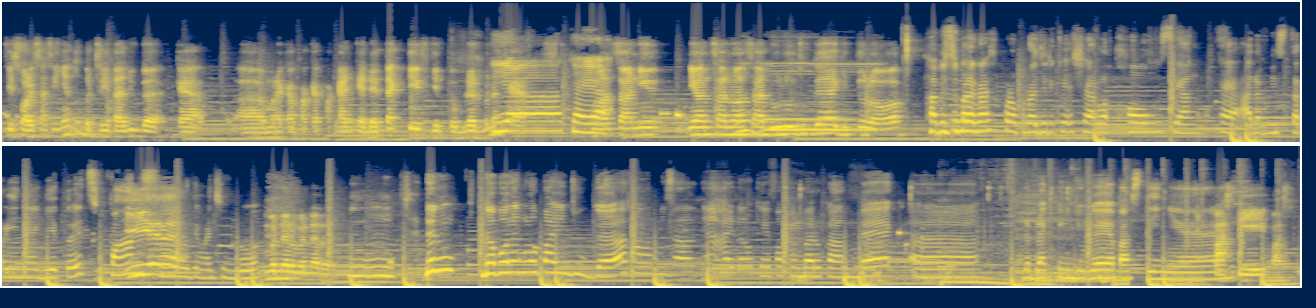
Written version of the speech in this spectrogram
visualisasinya tuh bercerita juga kayak uh, mereka pakai pakaian kayak detektif gitu benar-benar kayak Iya, kayak nuansa ni- nuansa nuansa Mm-mm. dulu juga gitu loh habis itu mereka pura-pura jadi kayak Sherlock Holmes yang kayak ada misterinya gitu. It's fun Iya. Ultima Cinggu. bener-bener Mm-mm. Dan gak boleh ngelupain juga kalau misalnya idol K-pop yang baru comeback, eh ada Blackpink juga ya pastinya. pasti pasti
